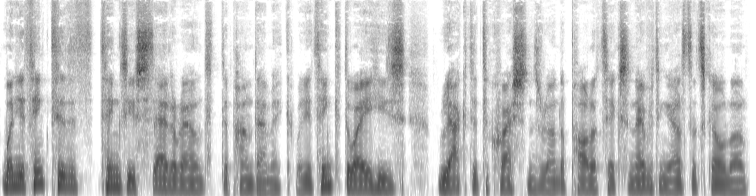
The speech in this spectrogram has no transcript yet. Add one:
When you think to the things he's said around the pandemic, when you think the way he's reacted to questions around the politics and everything else that's going on,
